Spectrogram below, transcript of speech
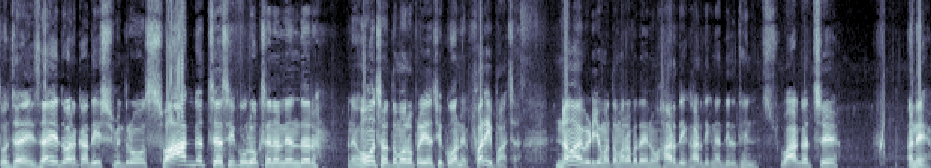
તો જય જય દ્વારકાધીશ મિત્રો. સ્વાગત છે શીખુ લોક અંદર. અને હું છું તમારો પ્રિય શીખો અને ફરી પાછા નવા વિડીયોમાં તમારા બધાનું હાર્દિક હાર્દિકને દિલથી સ્વાગત છે. અને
